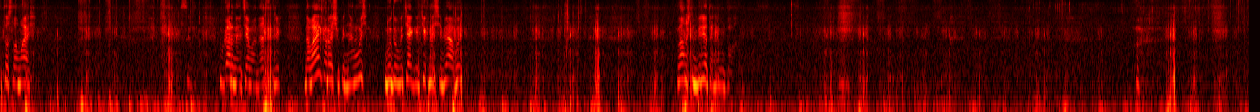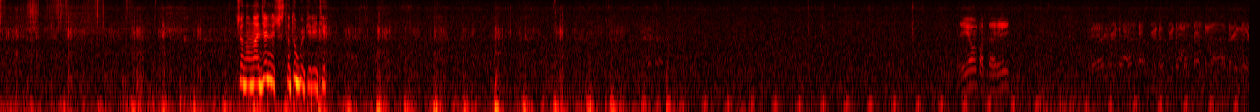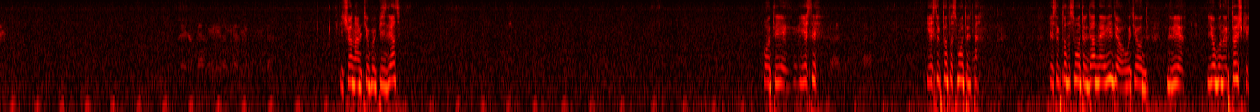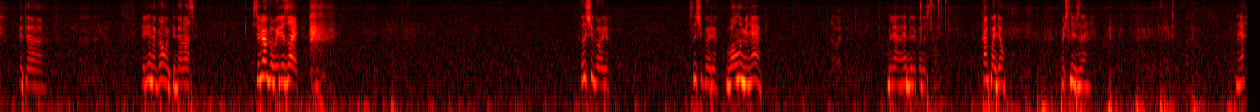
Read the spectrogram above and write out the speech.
А то сломаюсь. Сука, Угарная тема, да, смотри. Давай, короче, поднимусь, буду вытягивать их на себя, а вы... Главное, чтобы берета не выпало. Что, нам на отдельную частоту бы перейти? Ты что, нам типа пиздец? Вот и если если кто-то смотрит на если кто-то смотрит данное видео, вот эти вот две ебаных точки, это Ирина Гром и пидорасы. Серега, вырезай. Слышишь, говорю? Слышишь, говорю? Волну меняем. Бля, нет далеко доставать. Как пойдем? Пошли в здание. Меня?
